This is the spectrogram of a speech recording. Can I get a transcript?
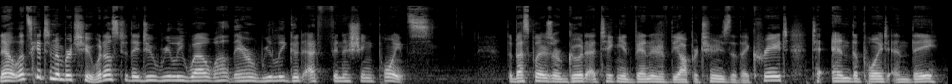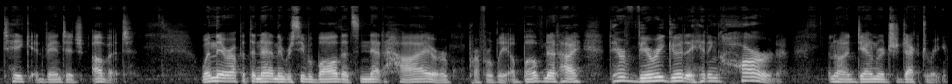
Now, let's get to number two. What else do they do really well? Well, they are really good at finishing points. The best players are good at taking advantage of the opportunities that they create to end the point, and they take advantage of it. When they're up at the net and they receive a ball that's net high or preferably above net high, they're very good at hitting hard and on a downward trajectory.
